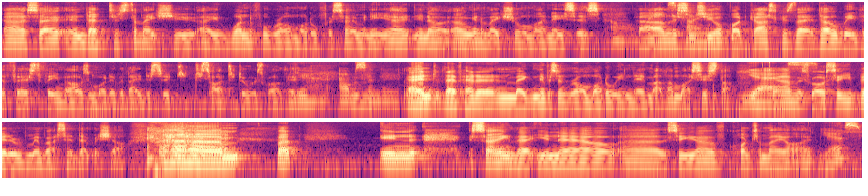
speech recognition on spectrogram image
Uh, so, and that just makes you a wonderful role model for so many. Uh, you know, I'm going to make sure my nieces Oh, uh, listen to your podcast because they they'll be the first females in whatever they decide decide to do as well. There. Yeah, absolutely. And they've had a, magnificent role model in their mother, my sister, Yes. um, as well. So you better remember I said that, Michelle. um, but in saying that, you're now uh, the CEO of Quantum AI. Yes.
